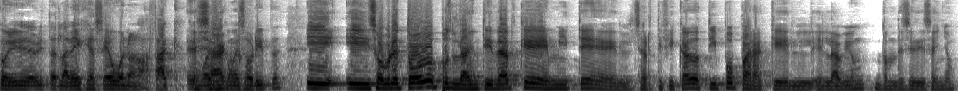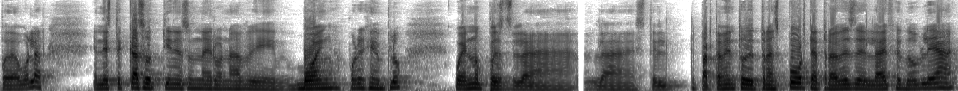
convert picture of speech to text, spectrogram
ahorita es la DGC, bueno, la FAC, como es, como es ahorita. Y, y sobre todo, pues la entidad que emite el certificado tipo para que el, el avión donde se diseñó pueda volar. En este caso tienes una aeronave Boeing, por ejemplo. Bueno, pues la, la, este, el Departamento de Transporte a través de la FAA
